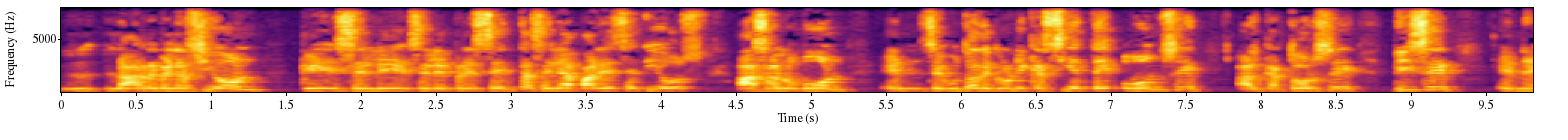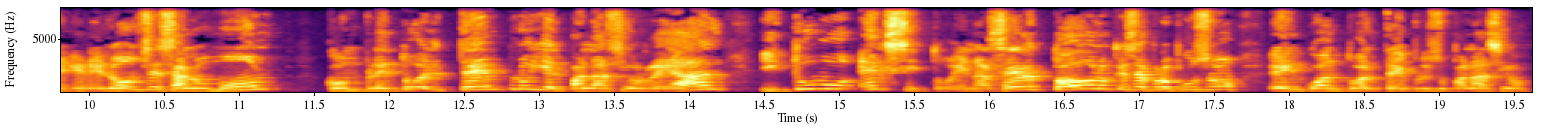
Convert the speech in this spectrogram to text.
la revelación que se le, se le presenta, se le aparece Dios a Salomón en segunda de Crónicas 7, 11 al 14, dice, en, el 11, Salomón completó el templo y el palacio real y tuvo éxito en hacer todo lo que se propuso en cuanto al templo y su palacio.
